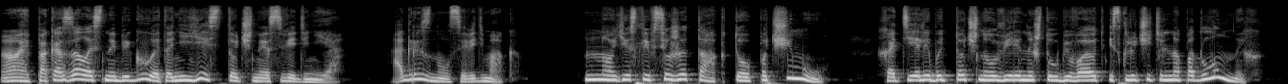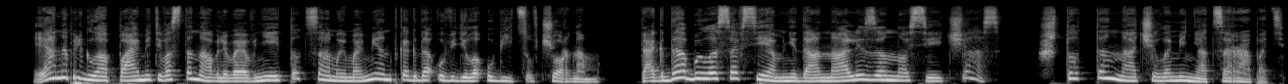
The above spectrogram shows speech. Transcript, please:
Ай, показалось на бегу, это не есть точные сведения. Огрызнулся ведьмак. Но если все же так, то почему? Хотели быть точно уверены, что убивают исключительно подлунных? Я напрягла память, восстанавливая в ней тот самый момент, когда увидела убийцу в черном. Тогда было совсем не до анализа, но сейчас что-то начало меня царапать.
